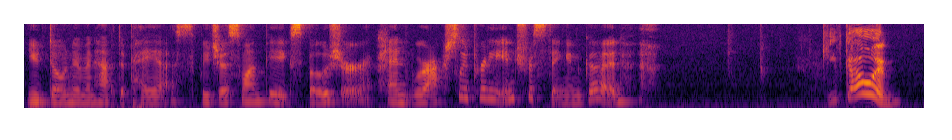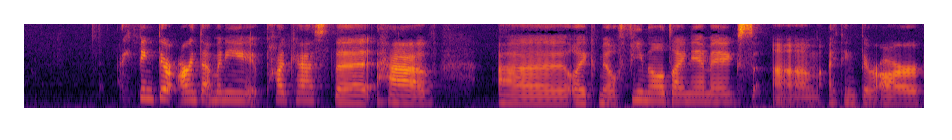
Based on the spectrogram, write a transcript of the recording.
You don't even have to pay us. We just want the exposure, and we're actually pretty interesting and good. Keep going. I think there aren't that many podcasts that have uh, like male female dynamics. Um, I think there are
